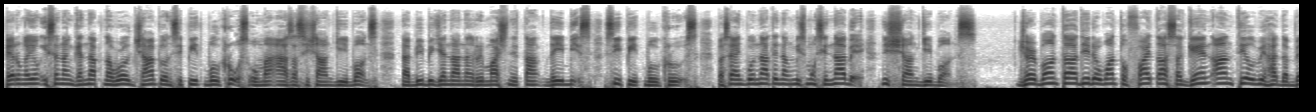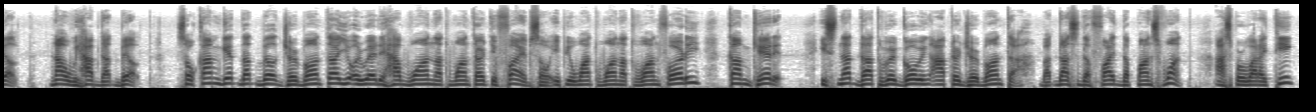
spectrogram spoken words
Pero ngayong isa ng ganap na world champion si Pitbull Cruz, umaasa si Sean Gibbons na bibigyan na ng rematch ni Tank Davis si Pitbull Cruz. Basahin po natin ang mismong sinabi ni Sean Gibbons. Gervonta didn't want to fight us again until we had the belt. Now we have that belt. So come get that belt, Gervonta. You already have one at 135. So if you want one at 140, come get it. It's not that we're going after Gervonta, but that's the fight the fans want. As for what I think,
